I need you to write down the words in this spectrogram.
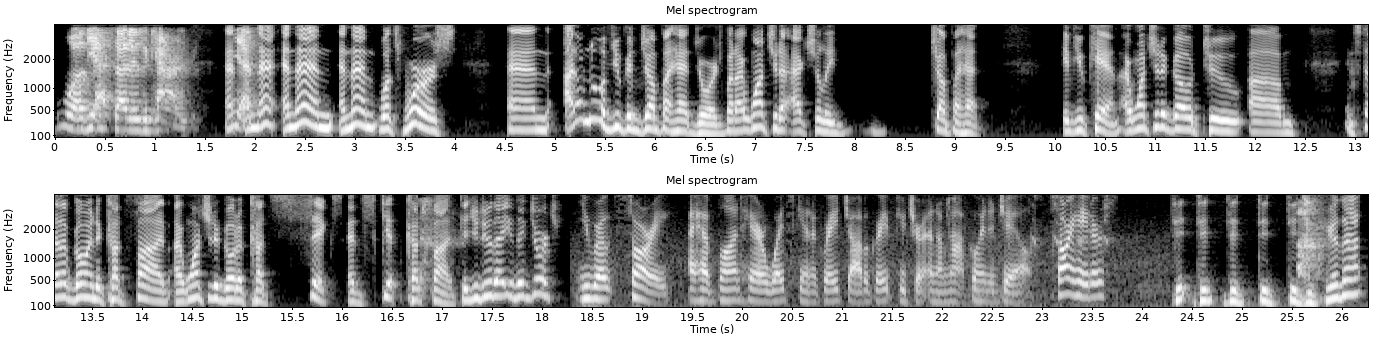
Well, yes, that is a Karen. And, Yes. and then and then and then what's worse, and I don't know if you can jump ahead, George, but I want you to actually jump ahead. If you can. I want you to go to um instead of going to cut five, I want you to go to cut six and skip cut five. Can you do that, you think, George? You wrote, Sorry, I have blonde hair, white skin, a great job, a great future, and I'm not going to jail. Sorry, haters. Did did did did, did you hear that?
